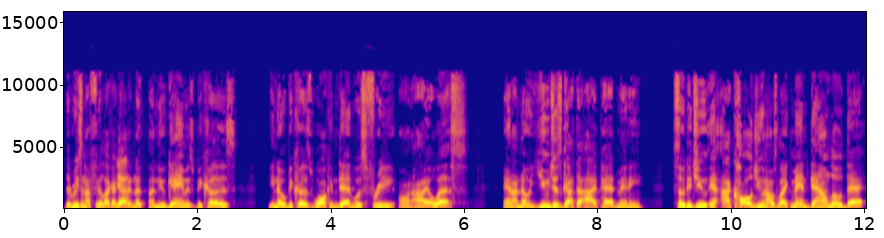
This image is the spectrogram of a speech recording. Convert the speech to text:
The reason I feel like I got Yeah. a, n- a new game is because you know because Walking Dead was free on iOS, and I know you just got the iPad Mini. So did you? I called you and I was like, man, download that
